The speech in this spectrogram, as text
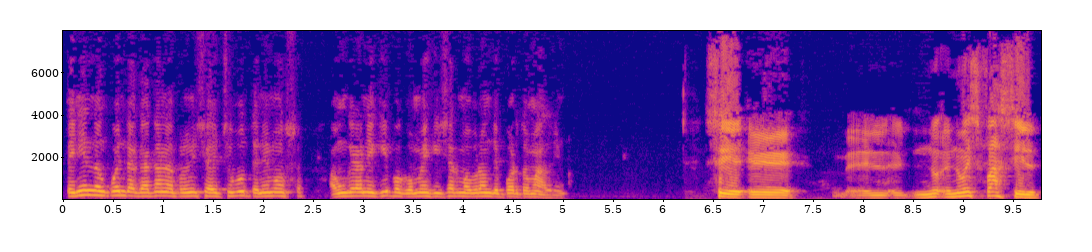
teniendo en cuenta que acá en la provincia de Chubut tenemos a un gran equipo como es Guillermo Brón de Puerto Madryn. Sí, eh, no, es fácil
